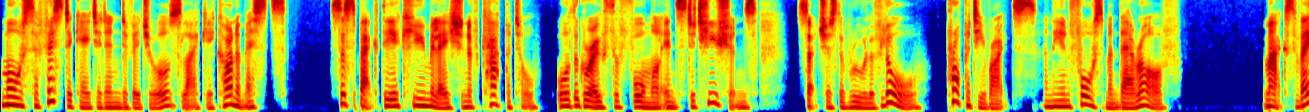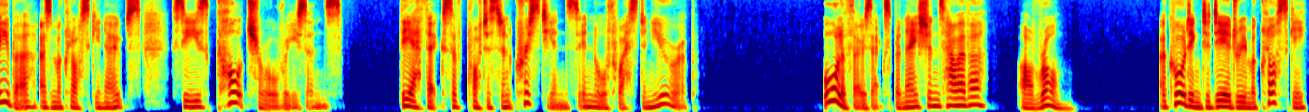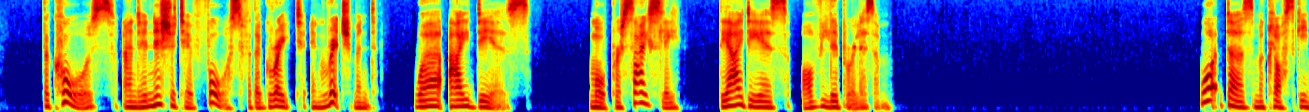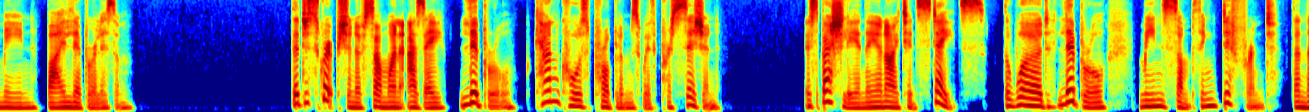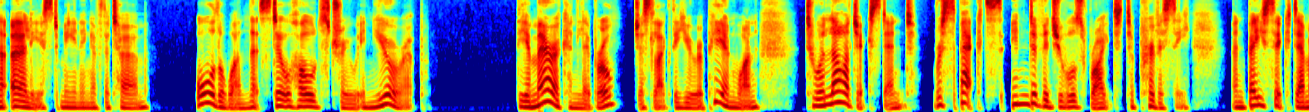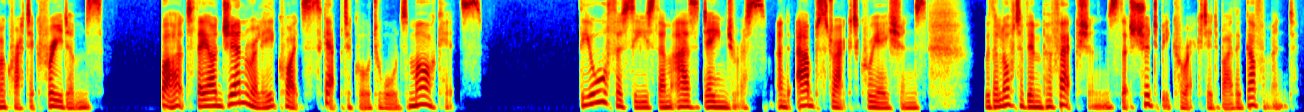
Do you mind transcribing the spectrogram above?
More sophisticated individuals, like economists, suspect the accumulation of capital or the growth of formal institutions, such as the rule of law, property rights, and the enforcement thereof. Max Weber, as McCloskey notes, sees cultural reasons, the ethics of Protestant Christians in northwestern Europe. All of those explanations, however, are wrong. According to Deirdre McCloskey, the cause and initiative force for the Great Enrichment were ideas. More precisely, the ideas of liberalism. What does McCloskey mean by liberalism? The description of someone as a liberal can cause problems with precision. Especially in the United States, the word liberal means something different than the earliest meaning of the term, or the one that still holds true in Europe. The American liberal, just like the European one, to a large extent respects individuals' right to privacy and basic democratic freedoms, but they are generally quite sceptical towards markets. The author sees them as dangerous and abstract creations with a lot of imperfections that should be corrected by the government.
